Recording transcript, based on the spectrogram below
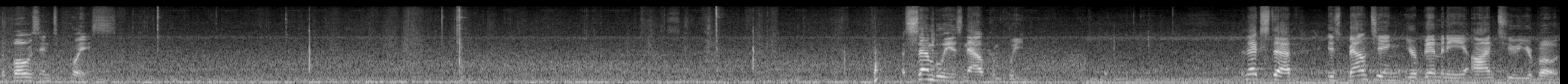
the bows into place. Assembly is now complete. The next step is mounting your bimini onto your boat.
